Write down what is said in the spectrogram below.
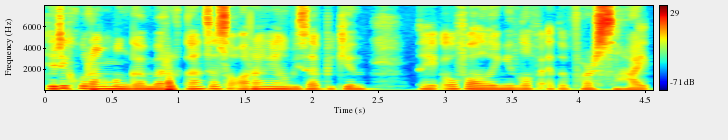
Jadi kurang menggambarkan seseorang yang bisa bikin Theo falling in love at the first sight.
